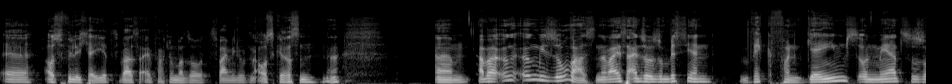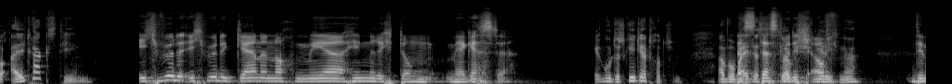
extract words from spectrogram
äh, ausführlicher. Jetzt war es einfach nur mal so zwei Minuten ausgerissen. Ne? Ähm, aber ir irgendwie sowas. Ne? Weißt also so ein bisschen weg von Games und mehr zu so Alltagsthemen. Ich würde, ich würde gerne noch mehr hin Richtung mehr Gäste. Ja gut, das geht ja trotzdem. Aber wobei, Das- das, das ist, glaube ich, auf- schwierig, ne? Wir,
